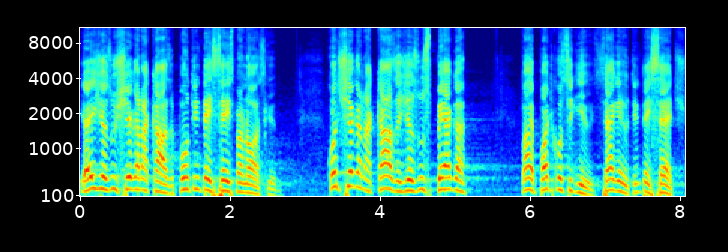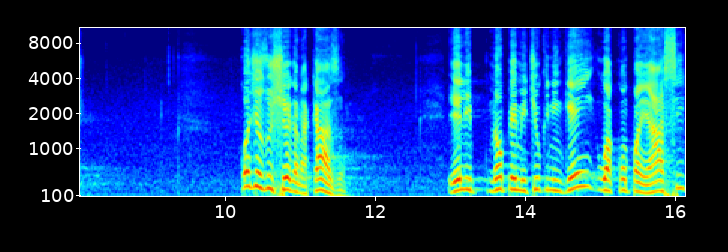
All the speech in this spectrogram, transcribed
E aí Jesus chega na casa, ponto 36 para nós, querido. Quando chega na casa, Jesus pega, vai, pode conseguir, segue aí o 37. Quando Jesus chega na casa, ele não permitiu que ninguém o acompanhasse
